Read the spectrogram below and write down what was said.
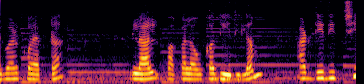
এবার কয়েকটা লাল পাকা লঙ্কা দিয়ে দিলাম। আর দিয়ে দিচ্ছি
